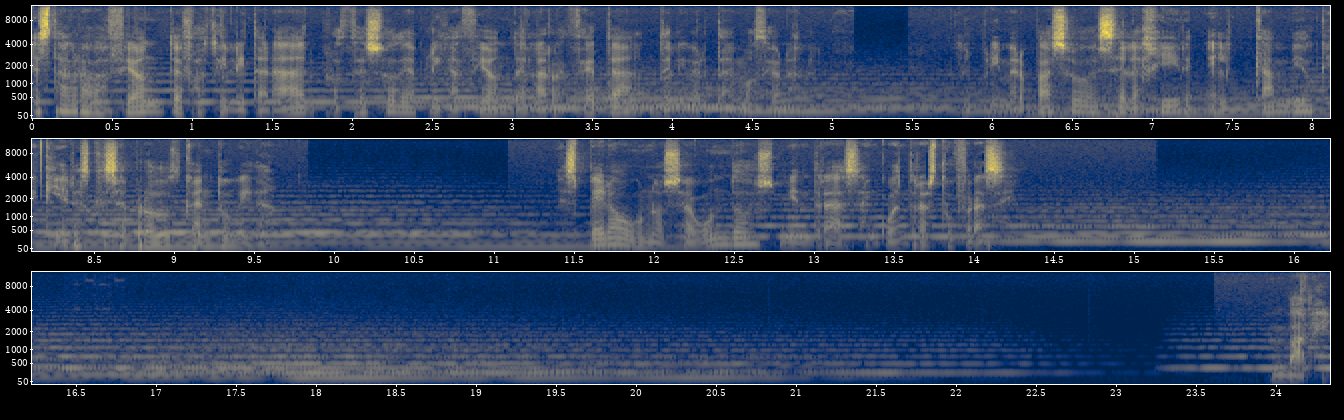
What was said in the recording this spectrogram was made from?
Esta grabación te facilitará el proceso de aplicación de la receta de libertad emocional. El primer paso es elegir el cambio que quieres que se produzca en tu vida. Espero unos segundos mientras encuentras tu frase. Vale,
